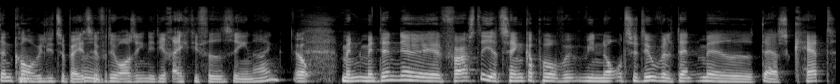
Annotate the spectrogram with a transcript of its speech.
den kommer mm. vi lige tilbage til, for det var også en af de rigtig fede scener, ikke? Jo. Men, men den øh, første, jeg tænker på, vi- når til, det er jo vel den med deres kat,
